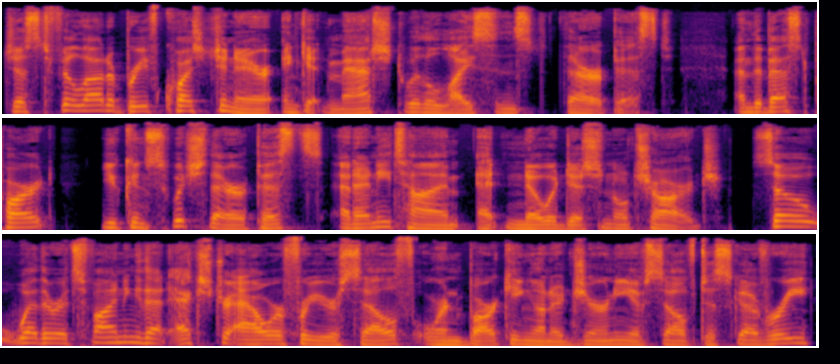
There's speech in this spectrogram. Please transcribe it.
Just fill out a brief questionnaire and get matched with a licensed therapist. And the best part? You can switch therapists at any time at no additional charge. So, whether it's finding that extra hour for yourself or embarking on a journey of self discovery,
